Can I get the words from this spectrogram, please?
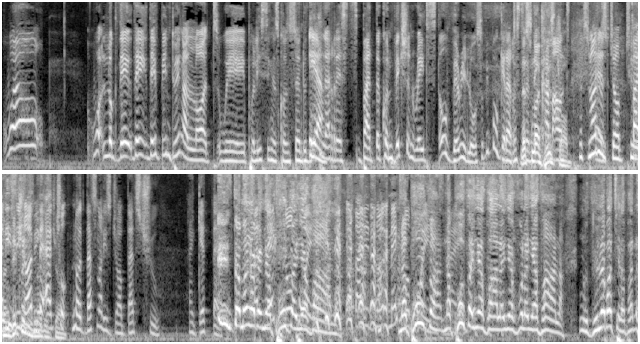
Well, what, look, they, they, they've been doing a lot where policing is concerned with Yeah. making arrests, but the conviction rate is still very low. So people get arrested That's and not they come his out. job. It's not his job to- But is he not is the not actual? No, that's not his job. That's true. I get that. Eh, Into mangabe makes no ngiyaphuza point. ngiyavala. But it not, makes no point. naphuza naphuza ngiyavala ngiyavala ngiyavala ngizwile bathi laphana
